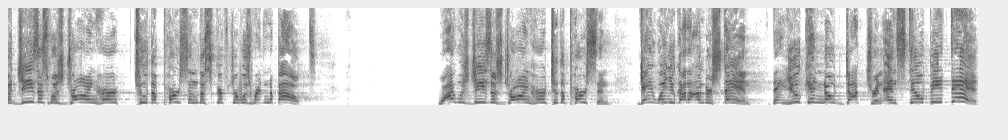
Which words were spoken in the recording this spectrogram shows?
But Jesus was drawing her to the person the scripture was written about. Why was Jesus drawing her to the person? Gateway, you got to understand that you can know doctrine and still be dead.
